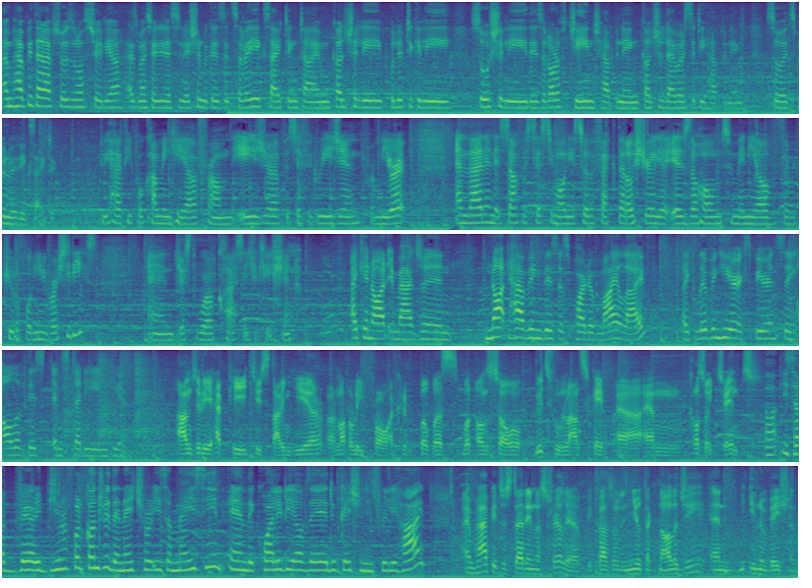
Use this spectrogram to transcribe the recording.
I'm happy that I've chosen Australia as my study destination because it's a very exciting time culturally, politically, socially. There's a lot of change happening, cultural diversity happening. So it's been very exciting. We have people coming here from the Asia Pacific region, from Europe, and that in itself is testimony to the fact that Australia is the home to many of the reputable universities and just world-class education. I cannot imagine not having this as part of my life, like living here, experiencing all of this and studying here. I'm really happy to studying here, uh, not only for academic purpose, but also beautiful landscape uh, and cultural exchange. Uh, it's a very beautiful country, the nature is amazing and the quality of the education is really high. I'm happy to study in Australia because of the new technology and innovation.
